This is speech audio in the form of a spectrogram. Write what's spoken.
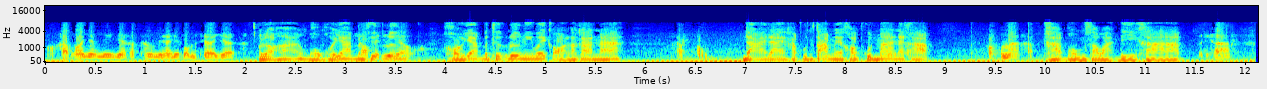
อ๋อครับว่ายังมีเยอะครับทางเหนือที่ผมเจอเยอะเหรอฮะผมขออนุญาตบันทึกเรื่องชอบไปเที่ยวขออนุญาตบันทึกเรื่องนี้ไว้ก่อนแล้วกันนะ ครับผมได้ได้ครับคุณตั้มเลยขอบคุณมากนะครับ ขอบคุณมากครับ ครับ ผมสวัสดีครับ สวัสดีครับ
